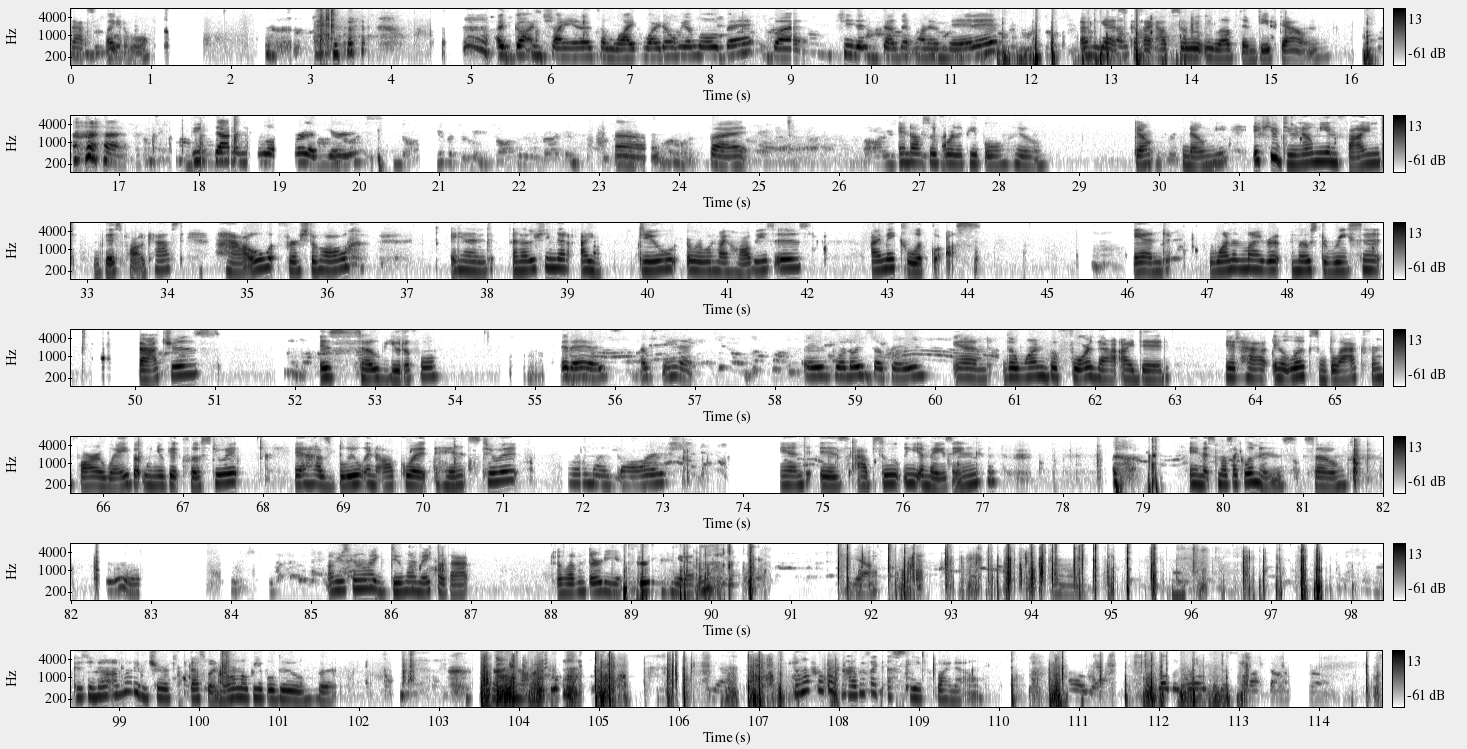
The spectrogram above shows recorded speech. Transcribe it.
That's Like- I've gotten Cheyenne to like Why Don't We a little bit, but she just doesn't want to admit it. Oh yes, because I absolutely love them deep down. Deep down in the little heart of yours. Um, but And also for the people who don't know me, if you do know me and find this podcast, how, first of all, and another thing that I do, or one of my hobbies is, I make lip gloss. And one of my re- most recent batches is so beautiful. it is. I've seen it. It is literally so pretty. and the one before that I did it had it looks black from far away but when you get close to it it has blue and aqua hints to it Oh my gosh. And is absolutely amazing and it smells like lemons so Ooh. I'm just gonna like do my makeup at eleven thirty. You know. Yeah. Um, Because you know, I'm not even sure if that's what normal people do, but yeah. normal people are probably like asleep by now. Oh yeah. Well, the girls just left out of my room,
